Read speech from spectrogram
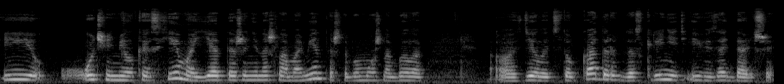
и очень мелкая схема. Я даже не нашла момента, чтобы можно было э, сделать стоп-кадр, заскринить и вязать дальше.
